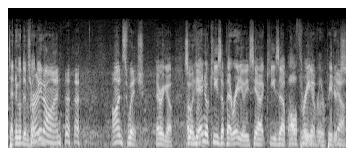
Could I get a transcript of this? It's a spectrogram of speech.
Technical difficulty. Turn it on. on switch. There we go. So when Daniel keys up that radio, you see how it keys up all, three of the repeaters. Yeah,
